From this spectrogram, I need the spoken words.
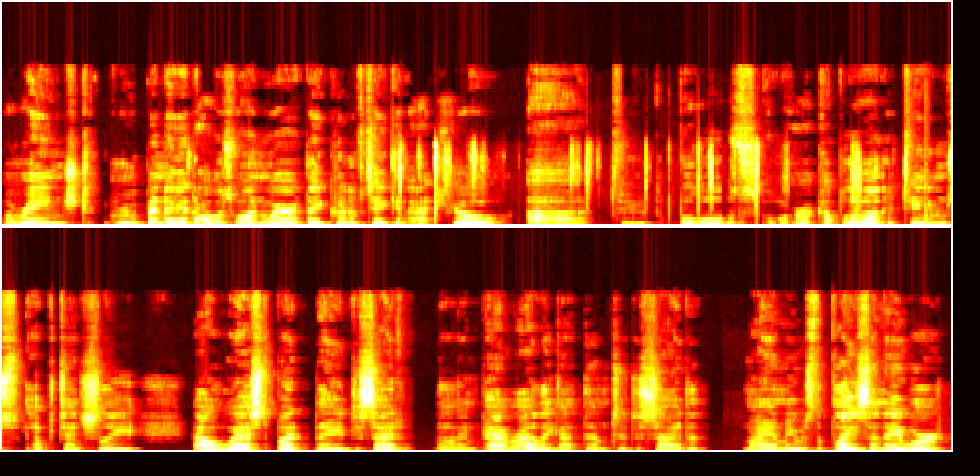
arranged group. And they, that was one where they could have taken that show uh, to the Bulls or a couple of other teams, uh, potentially out west. But they decided, and Pat Riley got them to decide that Miami was the place. And they were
